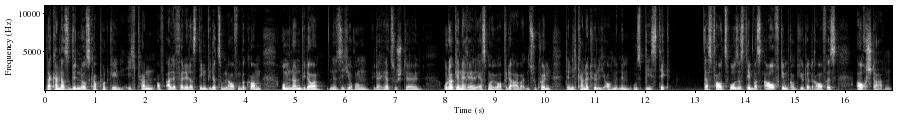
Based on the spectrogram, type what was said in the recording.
da kann das Windows kaputt gehen. Ich kann auf alle Fälle das Ding wieder zum Laufen bekommen, um dann wieder eine Sicherung wiederherzustellen oder generell erstmal überhaupt wieder arbeiten zu können. Denn ich kann natürlich auch mit einem USB-Stick das V2-System, was auf dem Computer drauf ist, auch starten.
